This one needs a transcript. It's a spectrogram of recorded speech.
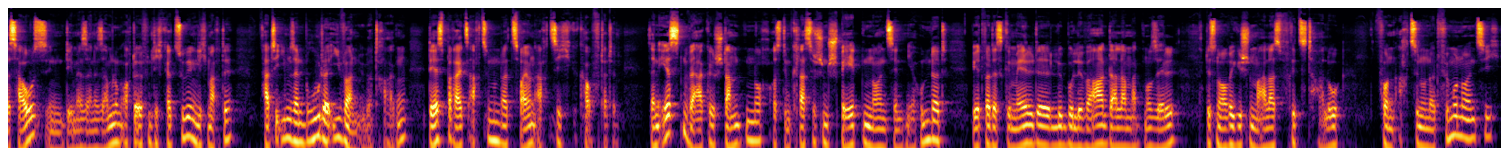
Das Haus, in dem er seine Sammlung auch der Öffentlichkeit zugänglich machte, hatte ihm sein Bruder Iwan übertragen, der es bereits 1882 gekauft hatte. Seine ersten Werke stammten noch aus dem klassischen späten 19. Jahrhundert, wie etwa das Gemälde Le Boulevard de la Mademoiselle des norwegischen Malers Fritz Thalo von 1895,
